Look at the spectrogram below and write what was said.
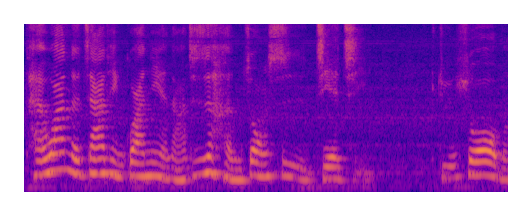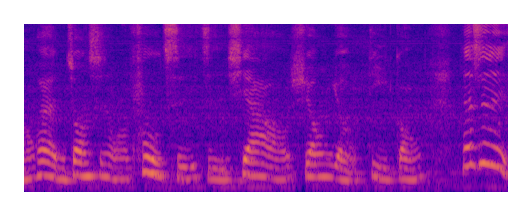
台湾的家庭观念啊，其实很重视阶级，比如说我们会很重视什么父慈子孝、兄友弟恭，但是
